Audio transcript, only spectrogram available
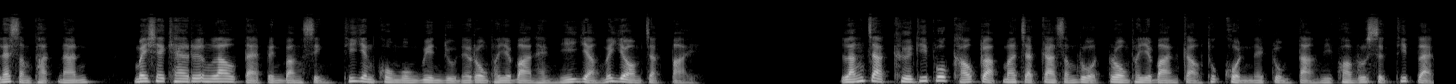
และสัมผัสนั้นไม่ใช่แค่เรื่องเล่าแต่เป็นบางสิ่งที่ยังคงวงเวียนอยู่ในโรงพยาบาลแห่งนี้อย่างไม่ยอมจากไป หลังจากคืนที่พวกเขากลับมาจากการสำรวจโรงพยาบาลเก่าทุกคนในกลุ่มต่างมีความรู้สึกที่แปลก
